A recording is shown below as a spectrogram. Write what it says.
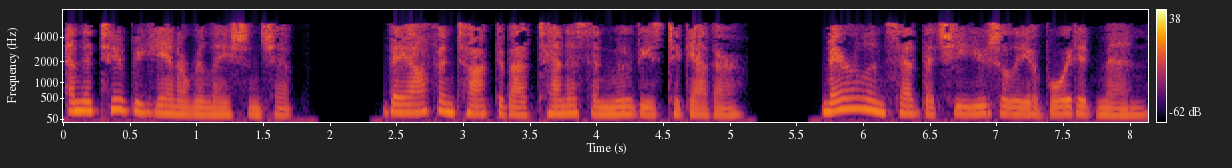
and the two began a relationship. They often talked about tennis and movies together. Marilyn said that she usually avoided men,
